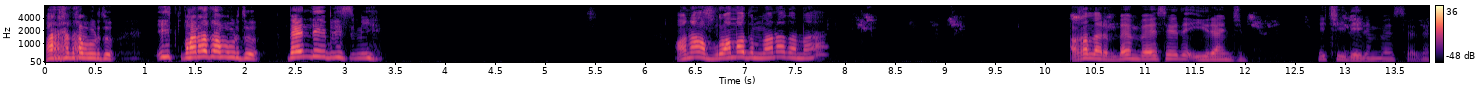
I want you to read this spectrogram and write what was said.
Bana da vurdu. İt bana da vurdu. Ben de iblisim iyi. Ana vuramadım lan adama. Agalarım ben VS'de iğrencim. Hiç iyi değilim VS'de.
